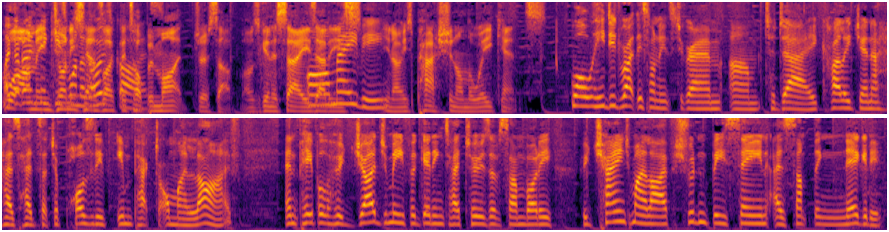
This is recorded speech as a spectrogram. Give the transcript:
Like, well, I, I, mean, Johnny sounds like the top guys. and might dress up. I was going to say, he's Oh, at his, maybe. you know, his passion on the weekends. Well, he did write this on Instagram um, today. Kylie Jenner has had such a positive impact on my life. and people who judge me for getting tattoos of somebody who changed my life shouldn't be seen as something negative.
